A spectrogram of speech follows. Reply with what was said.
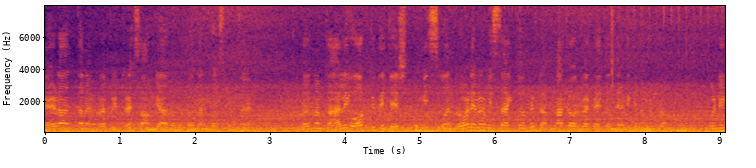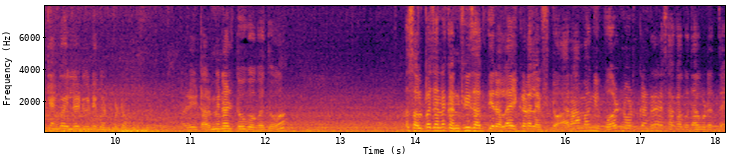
ಬೇಡ ಅಂತ ಬಿಟ್ಟರೆ ಸೊ ಹಂಗೆ ಆಗೋದು. ಟೋಕನ್ ಬರ್ಸ್ಬಿಡ್ತಾರೆ. ಇವಾಗ ನಾನು ಖಾಲಿ ಹೋಗ್ತಿದ್ದೆ ಜಸ್ಟ್ ಮಿಸ್ ಒಂದು ರೋಡ್ ಏನೋ ಮಿಸ್ ಆಯಿತು ಅಂದರೆ ಡರ್ನಾಕ ಬರ್ಬೇಕಾಯ್ತು ಒಂದು ಎರಡು ಕಿಲೋಮೀಟ್ರು ಪುಣ್ಯಕ್ಕೆ ಹೆಂಗೋ ಇಲ್ಲೇ ಡ್ಯೂಟಿ ಕೊಟ್ಬಿಟ್ಟು. ನೋಡಿ ಟರ್ಮಿನಲ್ ಟೂಗೆ ಹೋಗೋದು. ಸ್ವಲ್ಪ ಜನ ಕನ್ಫ್ಯೂಸ್ ಆಗ್ತಿರಲ್ಲ ಈ ಕಡೆ ಲೆಫ್ಟು ಆರಾಮಾಗಿ ನೀವು ಬೋರ್ಡ್ ನೋಡ್ಕೊಂಡ್ರೆ ಸಾಕಾಗಿ ಗೊತ್ತಾಗ್ಬಿಡುತ್ತೆ.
